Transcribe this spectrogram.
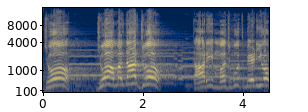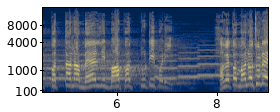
જો જો અમલદાર જો તારી મજબૂત બેડીઓ પત્તાના મહેલની માફક તૂટી પડી હવે તો માનો છો ને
